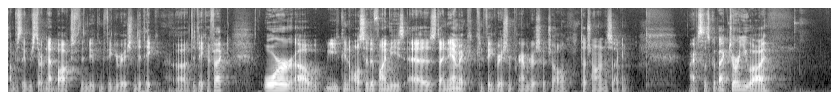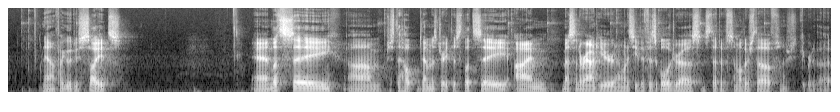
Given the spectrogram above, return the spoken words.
obviously restart NetBox for the new configuration to take uh, to take effect. Or uh, you can also define these as dynamic configuration parameters, which I'll touch on in a second. All right, so let's go back to our UI. Now, if I go to sites, and let's say, um, just to help demonstrate this, let's say I'm messing around here and I want to see the physical address instead of some other stuff. So I'll just get rid of that.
